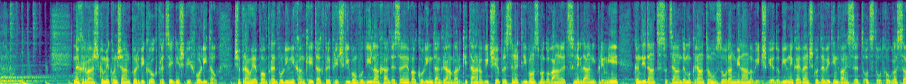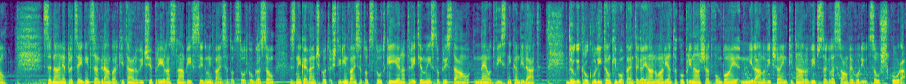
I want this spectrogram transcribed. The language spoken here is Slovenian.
Na Hrvaškem je končan prvi krok predsedniških volitev. Čeprav je po predvolilnih anketah prepričljivo vodila HDZ-eva Kolinda Grabar Kitarovič, je presenetljivo zmagovalec nekdani premijer, kandidat socialdemokratov Zoran Milanovič, ki je dobil nekaj več kot 29 odstotkov glasov. Sedanja predsednica Grabar Kitarovič je prijela slabih 27 odstotkov glasov, z nekaj več kot 24 odstotki je na tretjem mestu pristal neodvisni kandidat. Drugi krok volitev, ki bo 5. januarja, tako prinaša dvoboj Milanoviča in Kitarovič za glasove voljivcev Škora.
